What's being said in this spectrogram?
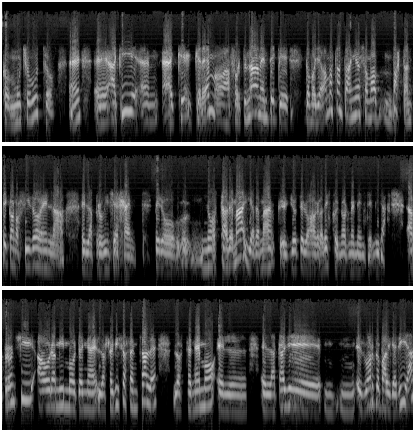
con mucho gusto. ¿eh? Eh, aquí eh, que, creemos, afortunadamente, que como llevamos tantos años, somos bastante conocidos en la, en la provincia de Jaén. Pero no está de más y además yo te lo agradezco enormemente. Mira, a Pronchi ahora mismo los servicios centrales los tenemos en, en la calle mm, Eduardo Valguería,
